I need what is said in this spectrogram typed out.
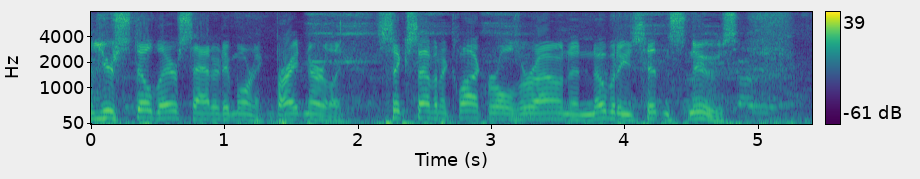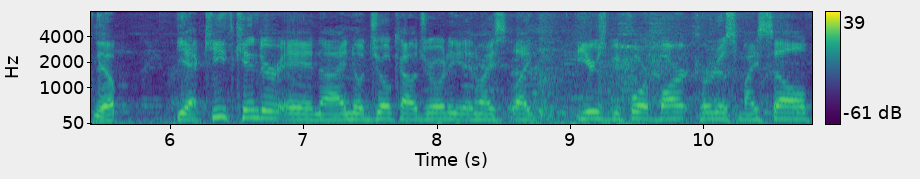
you're still there Saturday morning, bright and early. Six, seven o'clock rolls around, and nobody's hitting snooze. Yep. Yeah, Keith Kinder and uh, I know Joe Caldrodi and my, like years before Bart Curtis, myself.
